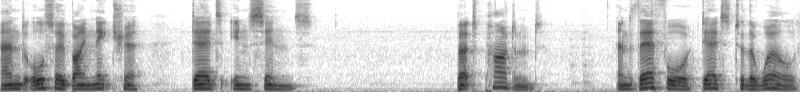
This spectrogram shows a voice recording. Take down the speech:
and also by nature dead in sins, but pardoned, and therefore dead to the world,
